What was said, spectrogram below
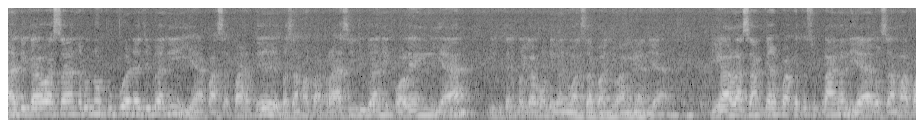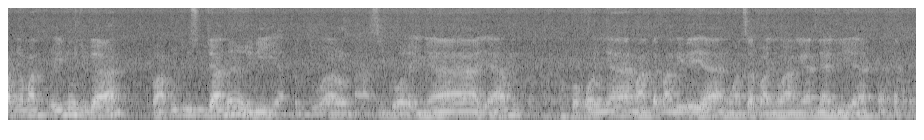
Nah di kawasan Runo Kubu ada juga nih. Ya Pak Parti bersama Pak Prasi juga nih Koleng ya. Ikutan bergabung dengan nuansa Banyuwangian ya. Di Ala Sangkar Pak Ketua Suplangan ya. Bersama Pak Nyoman Rinu juga. Pak Putu Sujana ini ya. Penjual nasi gorengnya ya. Pokoknya mantap Bang Dede ya. Nuansa Banyuwangiannya ini ya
